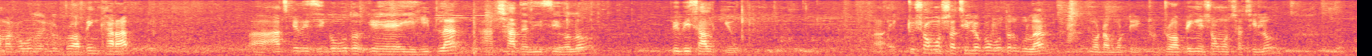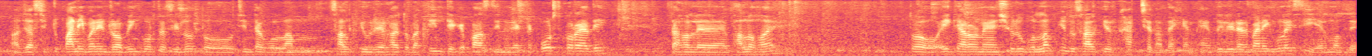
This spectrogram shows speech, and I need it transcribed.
আমার কবুতর একটু ড্রপিং খারাপ। আজকে দিছি কবুতরকে এই হিটলার আর সাথে দিছি হলো পিবি সালকিউ। একটু সমস্যা ছিল কবুতরগুলার, মোটামুটি একটু ড্রপিংয়ে সমস্যা ছিল। জাস্ট একটু পানি পানি ড্রপিং করতেছিল, তো চিন্তা করলাম সালকিউরের হয়তো বা তিন থেকে পাঁচ দিনের একটা কোর্স করায় দিই, তাহলে ভালো হয়। তো এই কারণে শুরু করলাম, কিন্তু সালকিউর খাচ্ছে না, দেখেন। দুই লিটার পানি গুলাইছি, এর মধ্যে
